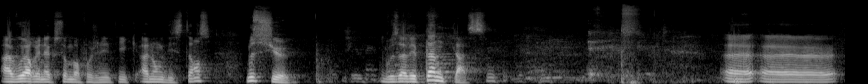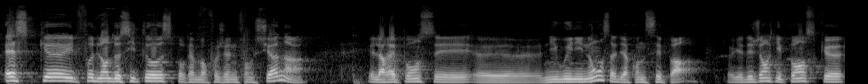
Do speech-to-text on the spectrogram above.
avoir une action morphogénétique à longue distance. Monsieur, vous avez plein de place. Euh, euh, est-ce qu'il faut de l'endocytose pour qu'un morphogène fonctionne? Et la réponse est euh, ni oui ni non, c'est-à-dire qu'on ne sait pas. Il y a des gens qui pensent que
